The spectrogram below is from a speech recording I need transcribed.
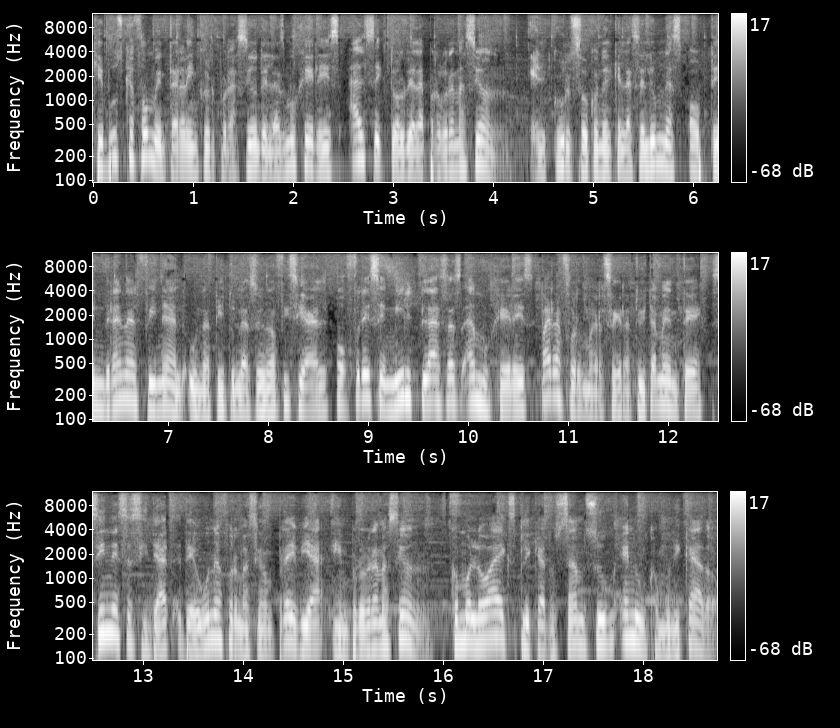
que busca fomentar la incorporación de las mujeres al sector de la programación. El curso con el que las alumnas obtendrán al final una titulación oficial ofrece mil plazas a mujeres para formarse gratuitamente sin necesidad de una formación previa en programación, como lo ha explicado Samsung en un comunicado.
